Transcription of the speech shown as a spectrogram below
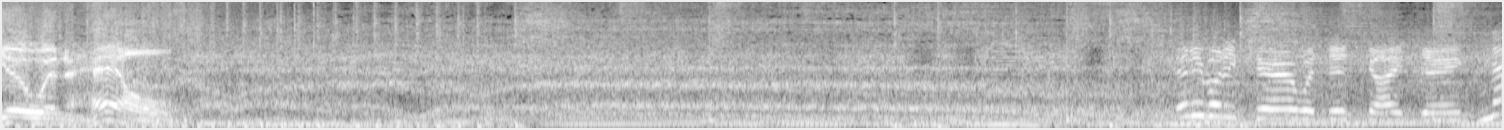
you in hell! Anybody care what this guy thinks? No!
